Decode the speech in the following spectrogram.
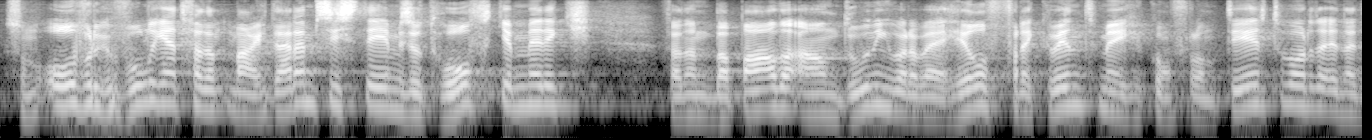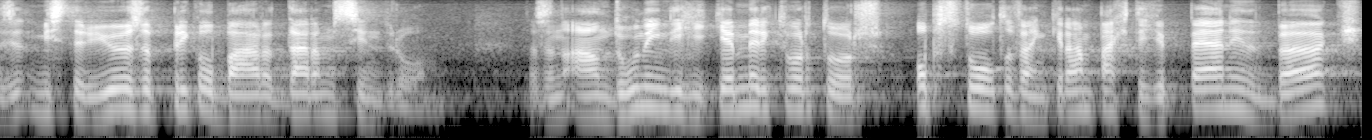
Zo'n overgevoeligheid van het maag-darmsysteem is het hoofdkenmerk van een bepaalde aandoening waar wij heel frequent mee geconfronteerd worden en dat is het mysterieuze prikkelbare darmsyndroom. Dat is een aandoening die gekenmerkt wordt door opstoten van krampachtige pijn in het buik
